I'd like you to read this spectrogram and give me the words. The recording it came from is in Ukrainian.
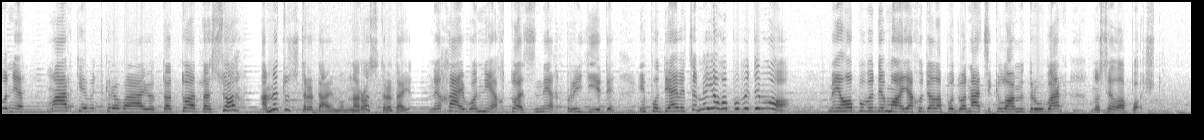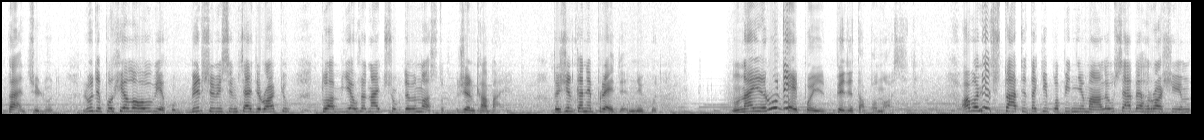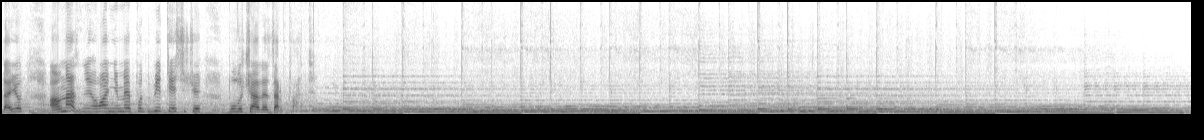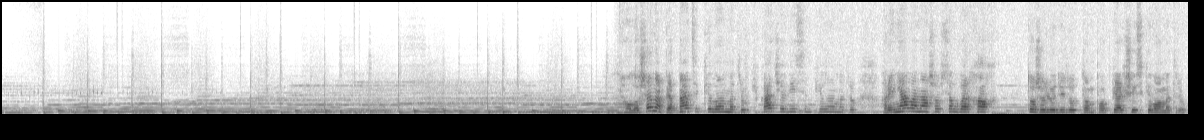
Вони марки відкривають, то то та все. А ми тут страдаємо, народ страдає. Нехай вони, хтось з них приїде і подивиться, ми його поведемо. Ми його поведемо. Я ходила по 12 кілометрів вверх, носила почту. Пенсію люди. Люди похилого віку, більше 80 років, то є вже навіть що в 90 жінка має. То жінка не прийде нікуди. Вона і людей піде та поносить. А вони штати такі попіднімали, у себе гроші їм дають, а в нас ні ми по дві тисячі отримали зарплати. Голошина 15 кілометрів, Кікача 8 кілометрів, Гринява наша вся в верхах. Теж люди йдуть там по 5-6 кілометрів.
